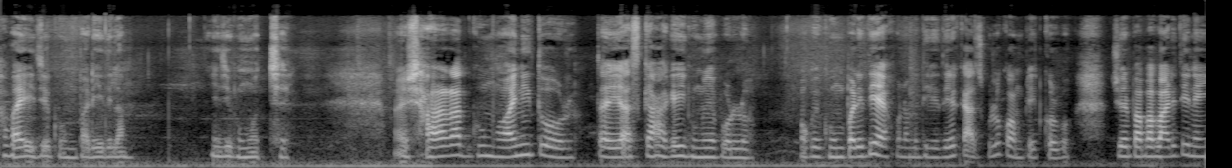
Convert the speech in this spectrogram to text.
খাওয়াই এই যে ঘুম পাড়িয়ে দিলাম। এই যে ঘুমোচ্ছে। মানে সারা রাত ঘুম হয়নি তোর, তাই আজকে আগেই ঘুমিয়ে পড়ল। ওকে ঘুম পাড়িয়ে দিয়ে এখন আমি ধীরে ধীরে কাজগুলো কমপ্লিট করব। জুয়ের পাপা বাড়িতে নেই,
